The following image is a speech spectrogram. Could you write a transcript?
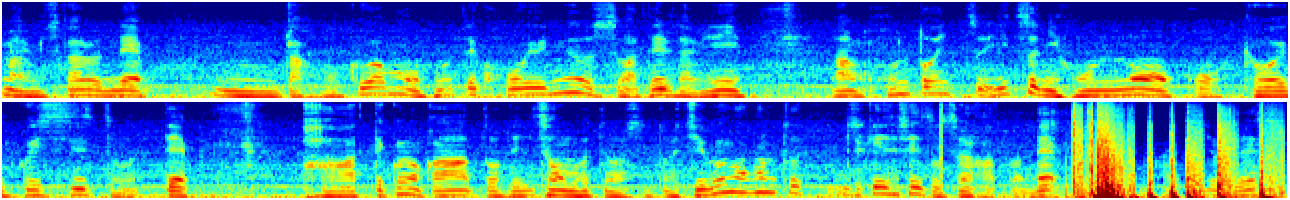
今見つかるんで。うんだから僕はもう本当にこういうニュースが出るためになんか本当にいついつ日本のこう教育システムって変わっていくのかなといつも思ってます。自分が本当受験生とつらかったんで、はい、以上です。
